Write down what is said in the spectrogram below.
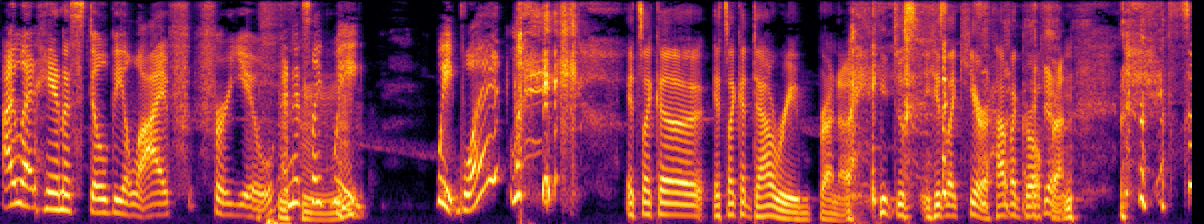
I let Hannah still be alive for you. And it's like, wait, wait, what? Like, it's like a it's like a dowry, Brenna. He just he's like, here, have a girlfriend. it's so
